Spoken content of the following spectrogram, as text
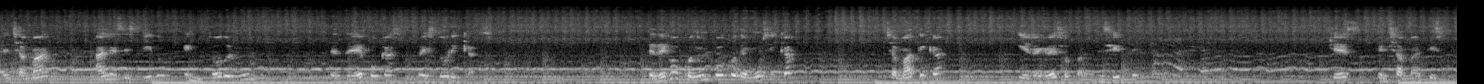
del chamán han existido en todo el mundo, desde épocas prehistóricas. Te dejo con un poco de música chamática y regreso para decirte qué es el chamatismo.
